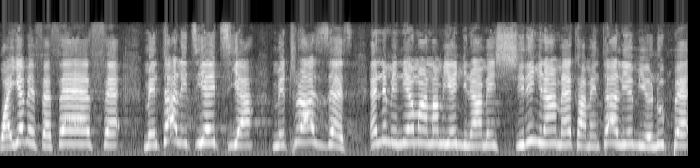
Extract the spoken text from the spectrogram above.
Wayɛ me fɛfɛɛfɛ me ntalete atia me trousers. Ɛne me nneɛma anam yɛ nyinaa mehyiri nyinaa mɛka me ntaaleɛ mmienu pɛ.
